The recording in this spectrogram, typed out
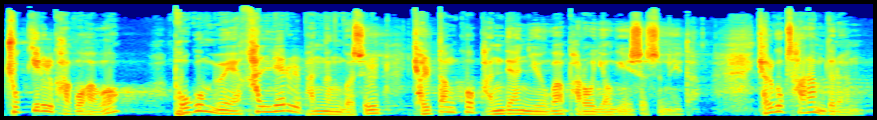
죽기를 각오하고 복음 외에 할례를 받는 것을 결단코 반대한 이유가 바로 여기에 있었습니다. 결국 사람들은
